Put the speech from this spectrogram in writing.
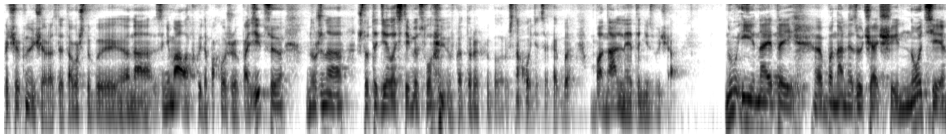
подчеркну еще раз, для того, чтобы она занимала какую-то похожую позицию, нужно что-то делать с теми условиями, в которых Беларусь находится, как бы банально это не звучало. Ну и на этой э, банально звучащей ноте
